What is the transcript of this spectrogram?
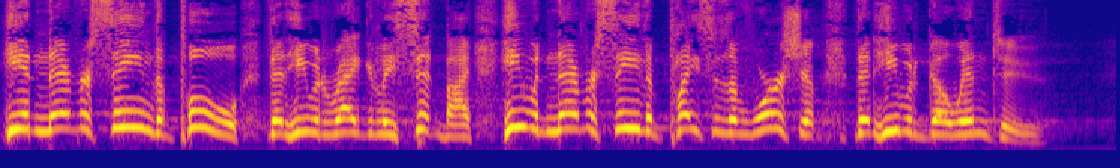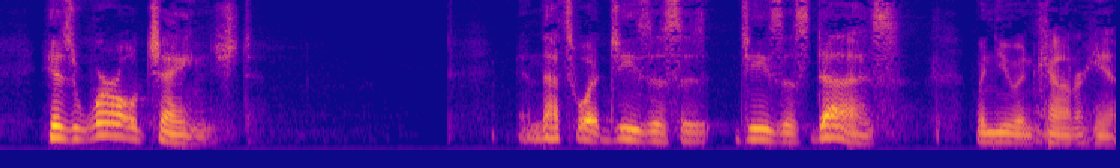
He had never seen the pool that he would regularly sit by. He would never see the places of worship that he would go into. His world changed. And that's what Jesus, is, Jesus does when you encounter him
